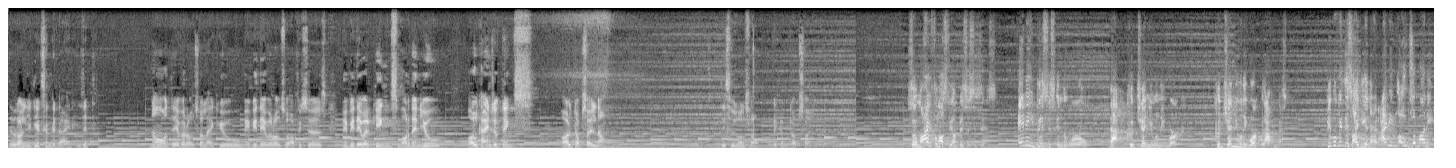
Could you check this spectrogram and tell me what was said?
They were all idiots and they died, is it? No, they were also like you, maybe they were also officers, maybe they were kings more than you, all kinds of things, all topsoil now. This will also become topsoil. So my philosophy on business is this. Any business in the world that could genuinely work, could genuinely work without investment. People get this idea in their head, I need loads of money.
